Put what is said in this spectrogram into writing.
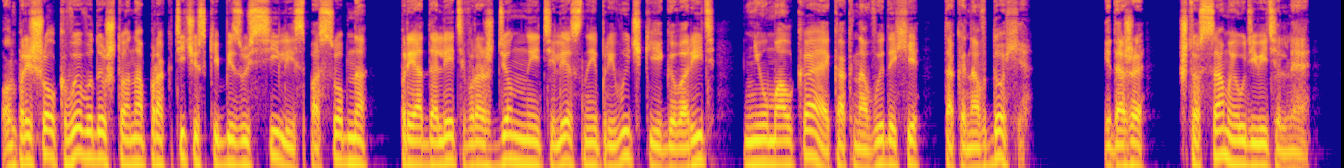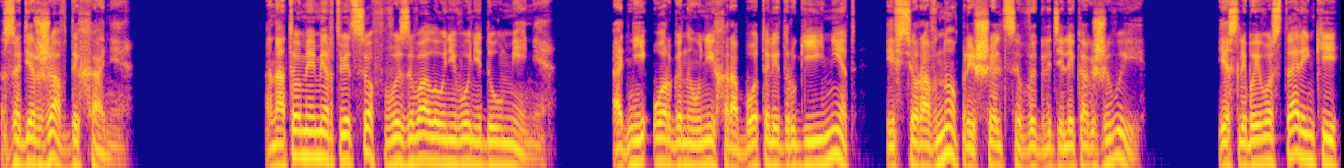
Он пришел к выводу, что она практически без усилий способна преодолеть врожденные телесные привычки и говорить, не умолкая как на выдохе, так и на вдохе. И даже, что самое удивительное, задержав дыхание. Анатомия мертвецов вызывала у него недоумение. Одни органы у них работали, другие нет, и все равно пришельцы выглядели как живые. Если бы его старенький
